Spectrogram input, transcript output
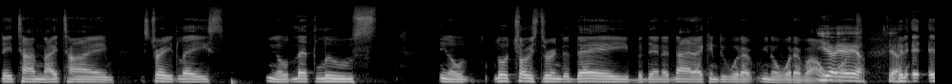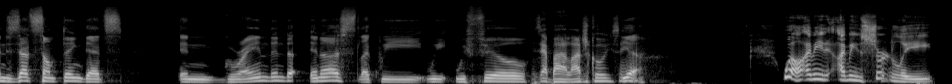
daytime, nighttime, straight lace. You know, let loose. You know, no choice during the day, but then at night I can do whatever you know whatever I Yeah, want. yeah, yeah, yeah. And, and is that something that's ingrained in the, in us? Like we we we feel Is that biological? You saying? yeah. Well, I mean, I mean, certainly,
